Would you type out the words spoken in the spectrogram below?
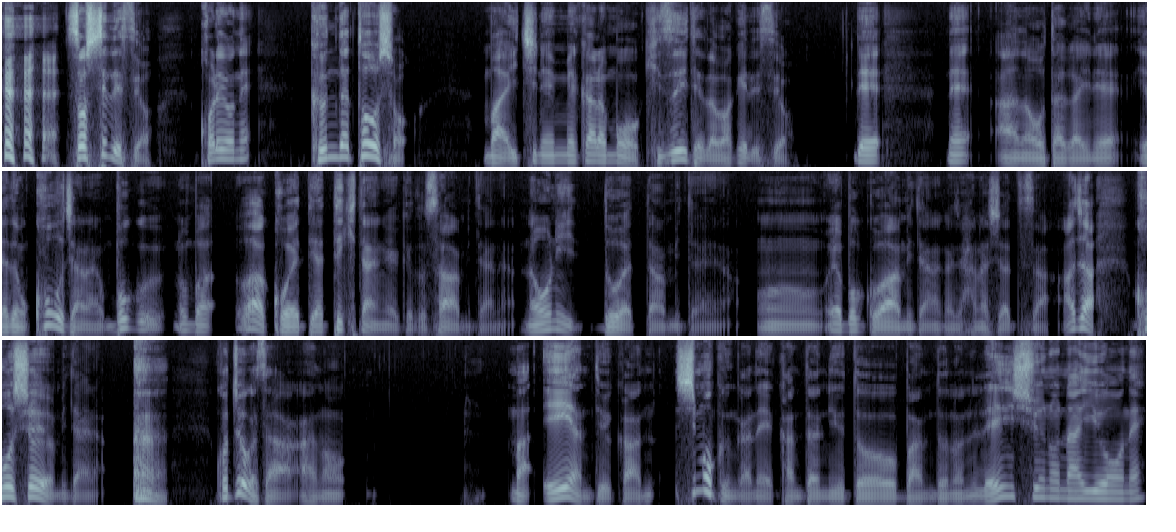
そしてですよこれをね組んだ当初まあ1年目からもう気づいてたわけですよ。でね、あのお互いね、いやでもこうじゃない、僕の場はこうやってやってきたんやけどさ、みたいな、なおにどうやったみたいな、うん、いや僕はみたいな感じで話し合ってさ、あ、じゃあこうしようよみたいな、こっちの方がさ、あの、まあ、ええやんっていうか、しもくんがね、簡単に言うと、バンドの、ね、練習の内容をね、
